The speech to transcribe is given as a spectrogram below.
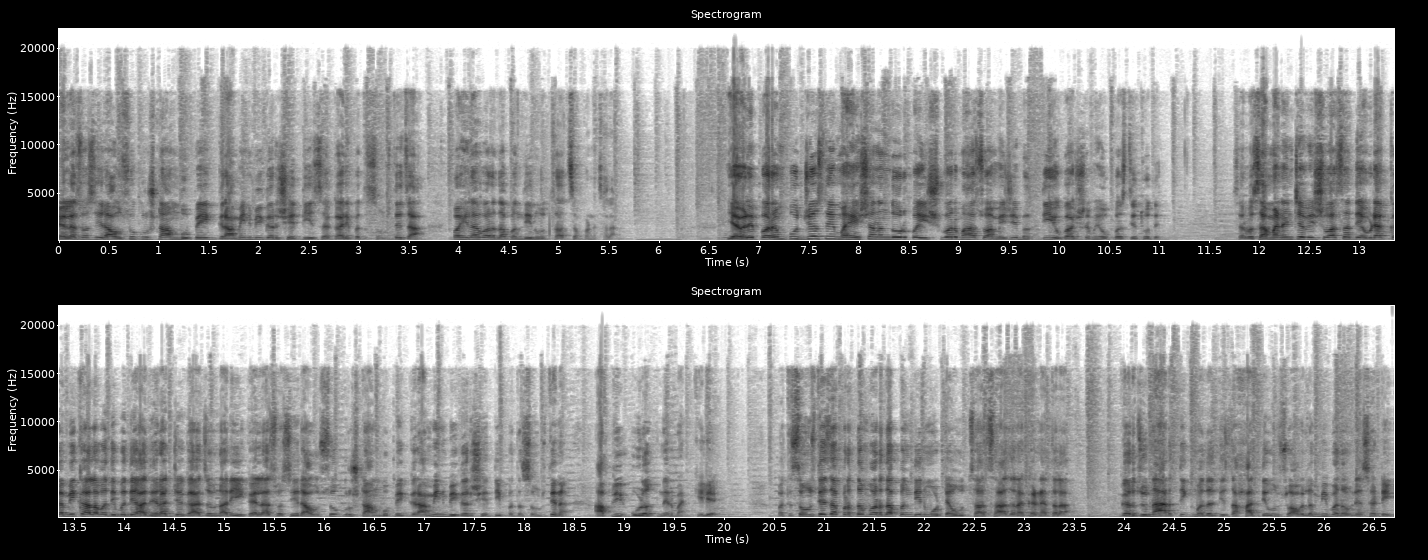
कैलासवासी रावसो कृष्ण अंबुपे ग्रामीण बिगर शेती सहकारी पतसंस्थेचा पहिला वर्धापन दिन उत्साहात संपन्न झाला. यावेळी परमपूज्य श्री महेशानंद उर्फ ईश्वर महास्वामीजी भक्ती योगाश्रम हे उपस्थित होते. सर्वसामान्यांच्या विश्वासात एवढ्या कमी कालावधीमध्ये अधिराज्य गाजवणारी कैलासवासी रावसो कृष्ण आंबुपे ग्रामीण बिगर शेती पतसंस्थेनं आपली ओळख निर्माण केली आहे. पतसंस्थेचा प्रथम वर्धापन दिन मोठ्या उत्साहात साजरा करण्यात आला. गरजूंना आर्थिक मदतीचा हात देऊन स्वावलंबी बनवण्यासाठी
